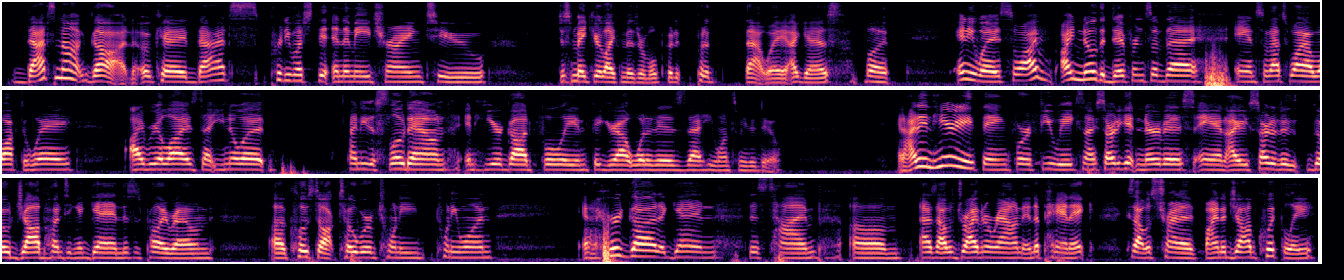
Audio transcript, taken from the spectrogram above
that's not God, okay? That's pretty much the enemy trying to just make your life miserable. Put it put it that way, I guess. But anyway, so I've I know the difference of that, and so that's why I walked away. I realized that you know what? I need to slow down and hear God fully and figure out what it is that he wants me to do. And I didn't hear anything for a few weeks and I started getting nervous and I started to go job hunting again. This is probably around uh, close to October of 2021. And I heard God again this time um, as I was driving around in a panic because I was trying to find a job quickly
